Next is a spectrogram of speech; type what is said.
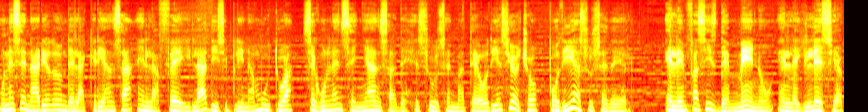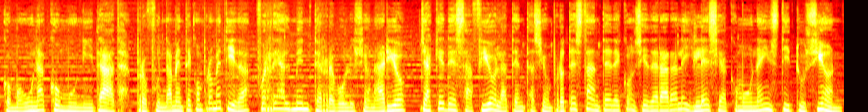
un escenario donde la crianza en la fe y la disciplina mutua, según la enseñanza de Jesús en Mateo 18, podía suceder. El énfasis de Meno en la iglesia como una comunidad profundamente comprometida fue realmente revolucionario, ya que desafió la tentación protestante de considerar a la iglesia como una institución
